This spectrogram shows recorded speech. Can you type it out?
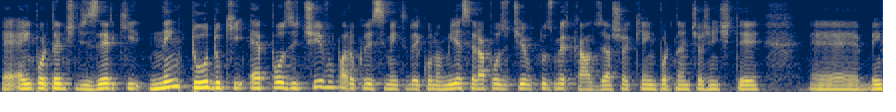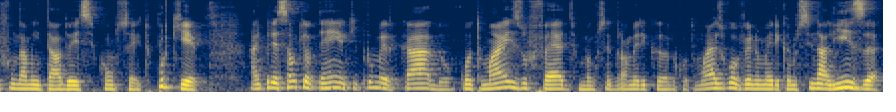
é, é importante dizer que nem tudo que é positivo para o crescimento da economia será positivo para os mercados. Eu acho que é importante a gente ter é, bem fundamentado esse conceito. Por quê? A impressão que eu tenho é que para o mercado, quanto mais o Fed, o Banco Central Americano, quanto mais o governo americano sinaliza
